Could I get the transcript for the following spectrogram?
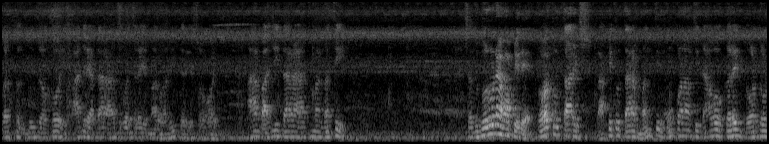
કરતલ દૂજો કોઈ આદર્યા તારા હાથ રહે મારો હરિત કરીશો હોય. આ બાજી તારા હાથમાં નથી. સદગુરુને મોકલી દે, તો તું તારીશ. બાકી તું તારા મનથી હું પણ આથી દાવો કરીને દોડ દોડ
